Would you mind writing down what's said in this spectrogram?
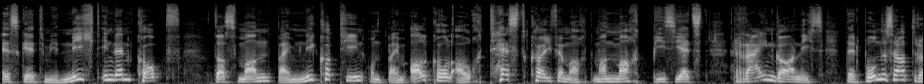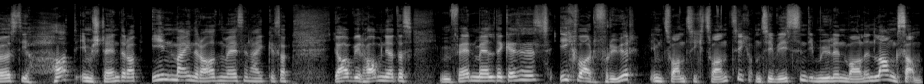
es geht mir nicht in den Kopf, dass man beim Nikotin und beim Alkohol auch Testkäufe macht. Man macht bis jetzt rein gar nichts. Der Bundesrat Rösti hat im Ständerat in meiner Rasenwesenheit gesagt, ja, wir haben ja das im Fernmeldegesetz. Ich war früher im 2020 und Sie wissen, die Mühlen malen langsam.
